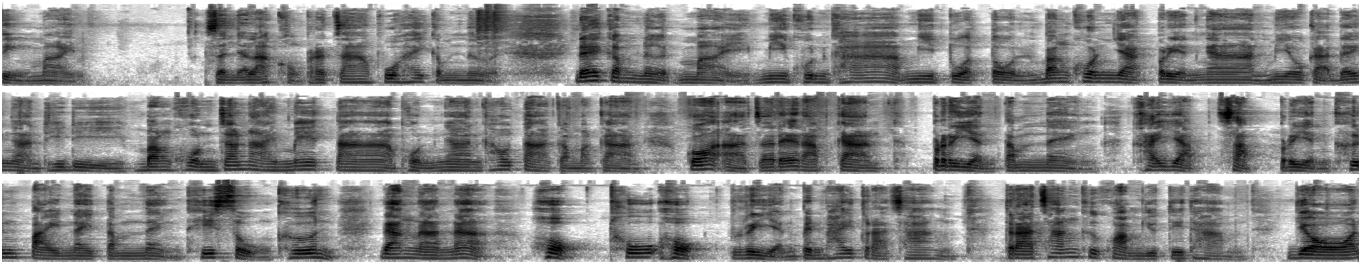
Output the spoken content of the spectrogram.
สิ่งใหม่ สัญลักษณ์ของพระเจ้าผู้ให้กำเนิด ได้กำเนิดใหม่ มีคุณค่า มีตัวตน บางคนอยากเปลี่ยนงาน มีโอกาสได้งานที่ดี บางคนเจ้านายเมตตา ผลงานเข้าตากรรมการ ก็อาจจะได้รับการเปลี่ยนตำแหน่ง ขยับสับเปลี่ยนขึ้นไปในตำแหน่งที่สูงขึ้น ดังนั้นน่ะหกทูหกเหรียญเป็นไพ่ตราช่าง ตราช่างคือความยุติธรรม ย้อน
